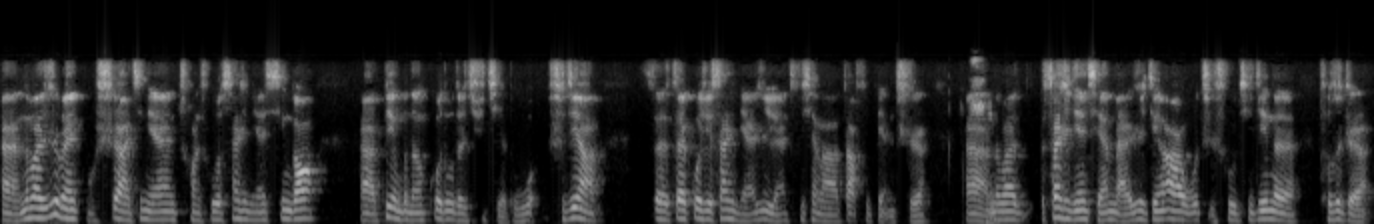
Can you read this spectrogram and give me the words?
啊，那么日本股市啊今年创出三十年新高啊，并不能过度的去解读，实际上。在在过去三十年，日元出现了大幅贬值啊。那么三十年前买日经二二五指数基金的投资者，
